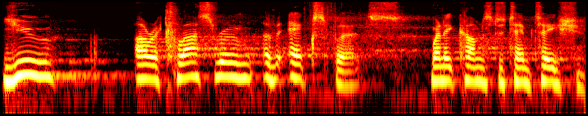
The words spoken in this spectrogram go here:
You are a classroom of experts when it comes to temptation.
